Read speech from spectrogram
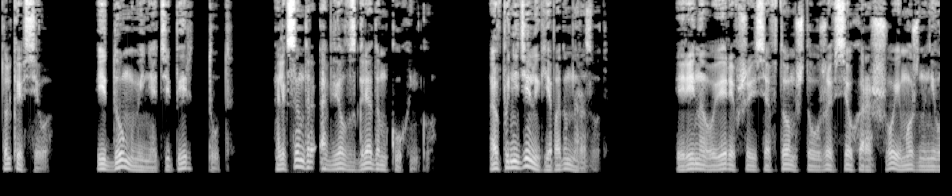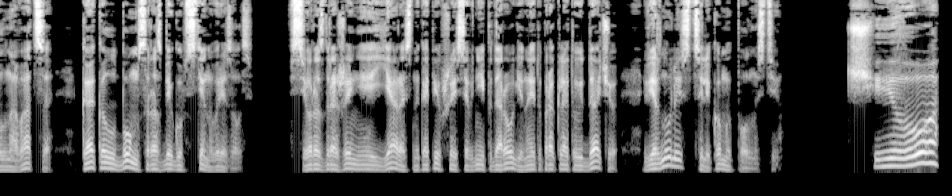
Только и всего. И дом у меня теперь тут. Александр обвел взглядом кухоньку. А в понедельник я подам на развод. Ирина, уверившаяся в том, что уже все хорошо и можно не волноваться, как лбом с разбегу в стену врезалась. Все раздражение и ярость, накопившиеся в ней по дороге на эту проклятую дачу, вернулись целиком и полностью. — Чего?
